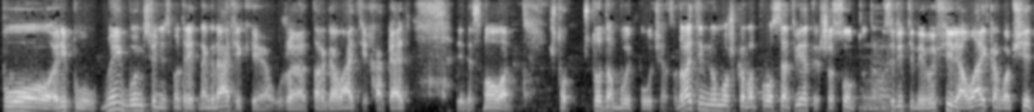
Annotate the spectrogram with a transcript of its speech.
по реплу. Ну и будем сегодня смотреть на графике, уже торговать их опять или снова, что, что там будет получаться. Давайте немножко вопросы-ответы. 600 Давай. зрителей в эфире, а лайков вообще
